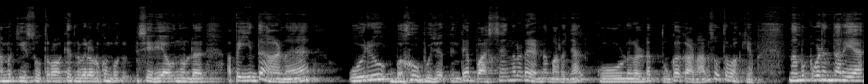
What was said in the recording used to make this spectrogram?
നമുക്ക് ഈ സൂത്രവാക്യത്തിൽ വില കൊടുക്കുമ്പോൾ ശരിയാവുന്നുണ്ട്. അപ്പോൾ ഇതാണ് ഒരു ബഹുഭുജത്തിന്റെ വശങ്ങളുടെ എണ്ണം അറിഞ്ഞാൽ കോണുകളുടെ തുക കാണാൻ സൂത്രവാക്യം. നമുക്കിവിടെ എന്താ അറിയാം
